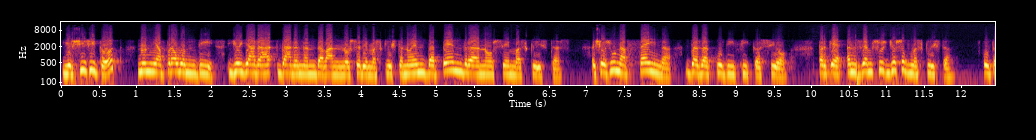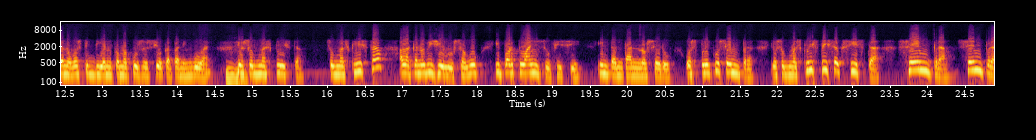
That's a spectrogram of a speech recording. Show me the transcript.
I així i tot, no n'hi ha prou en dir jo ja d'ara en endavant no seré masclista, no hem d'aprendre a no ser masclistes això és una feina de decodificació, perquè ens hem... Jo sóc masclista, escolta, no ho estic dient com a acusació cap a ningú, eh? Mm -hmm. Jo sóc masclista. Soc masclista a la que no vigilo, segur, i porto anys d'ofici intentant no ser-ho. Ho explico sempre. Jo sóc masclista i sexista, sempre, sempre,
